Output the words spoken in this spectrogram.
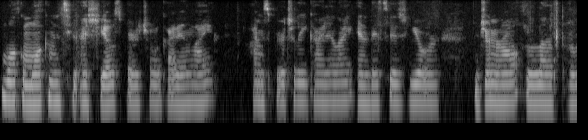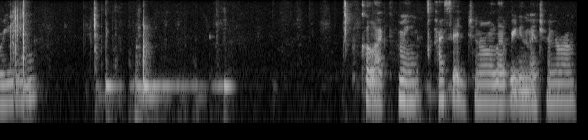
Welcome, welcome to SGL Spiritual Guiding Light. I'm Spiritually Guided Light, and this is your general love reading. Collect, I mean, I said general love reading, I turned around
